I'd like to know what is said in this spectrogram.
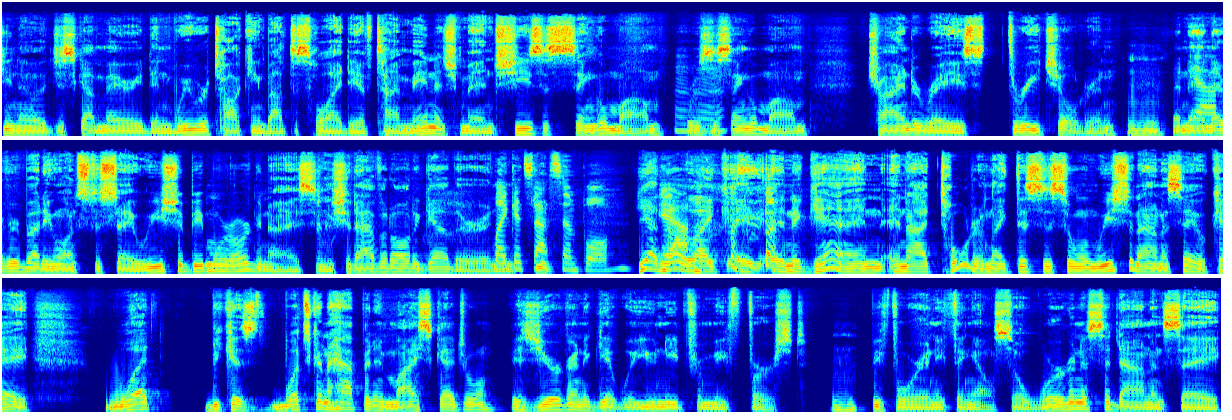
you know, just got married and we were talking about this whole idea of time management. She's a single mom, was Mm-hmm. a single mom trying to raise three children. And then Yeah. everybody wants to say, well, should be more organized and you should have it all together. And Like it's that simple. yeah, no, like, and again, and I told her, like, this is so when we sit down and say, okay, what, because what's going to happen in my schedule is you're going to get what you need from me 1st before anything else. So we're going to sit down and say,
